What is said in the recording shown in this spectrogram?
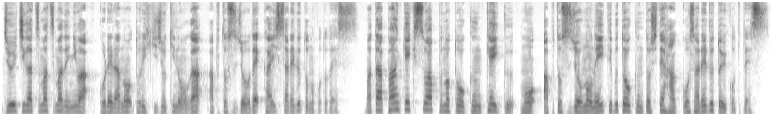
11月末までにはこれらの取引所機能がアプトス上で開始されるとのことです。また、パンケーキスワップのトークンケイクもアプトス上のネイティブトークンとして発行されるということです。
